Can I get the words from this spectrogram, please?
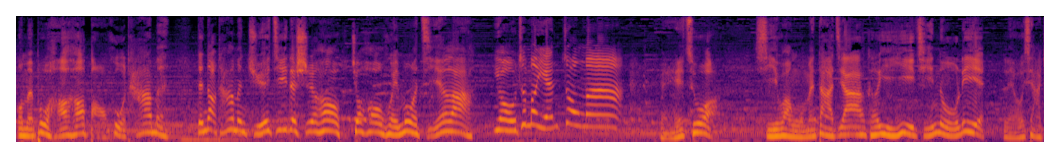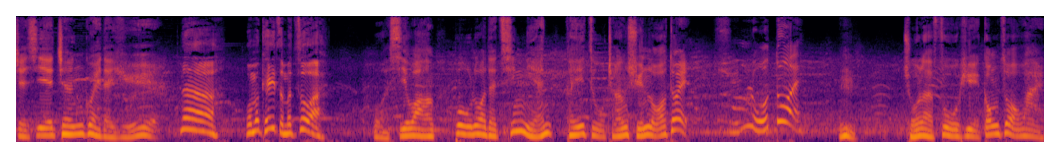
我们不好好保护他们，等到他们绝迹的时候，就后悔莫及了。有这么严重吗？没错，希望我们大家可以一起努力，留下这些珍贵的鱼。那我们可以怎么做啊？我希望部落的青年可以组成巡逻队。巡逻队？嗯，除了富裕工作外。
